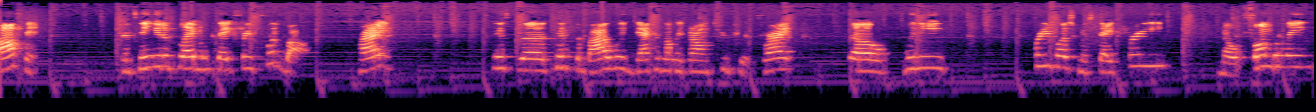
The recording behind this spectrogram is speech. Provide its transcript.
Offense, continue to play mistake-free football, right? Since the since the bye week, Dak has only thrown two picks, right? So we need pretty much mistake free, no fumbling,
